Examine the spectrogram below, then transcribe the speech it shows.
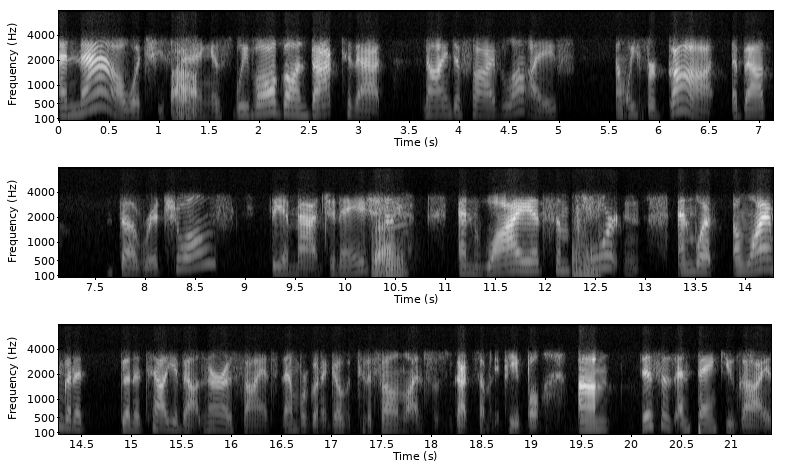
and now what she's Wow. saying is we've all gone back to that nine to five life and we forgot about the rituals the imagination Right. and why it's important and what and why I'm going to going to tell you about neuroscience then we're going to go to the phone lines since we've got so many people um this is and thank you guys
